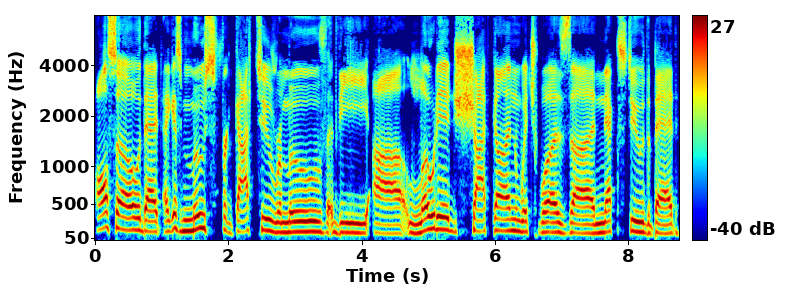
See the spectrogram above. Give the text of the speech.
also that I guess Moose forgot to remove the uh, loaded shotgun, which was uh, next to the bed,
